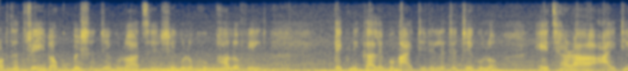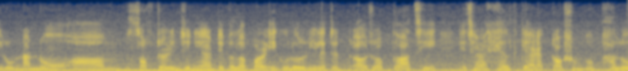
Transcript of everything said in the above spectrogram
অর্থাৎ ট্রেড অকুপেশন যেগুলো আছে, সেগুলো খুব ভালো ফিল্ড টেকনিক্যাল এবং আইটি রিলেটেড যেগুলো, এছাড়া আইটির অন্যান্য সফটওয়্যার ইঞ্জিনিয়ার ডেভেলপার এগুলো রিলেটেড জব তো আছেই। এছাড়া হেলথ কেয়ার একটা অসম্ভব ভালো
